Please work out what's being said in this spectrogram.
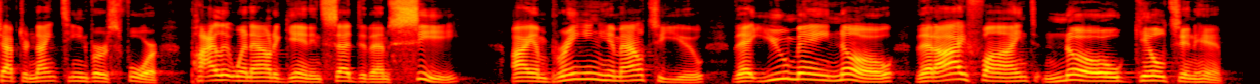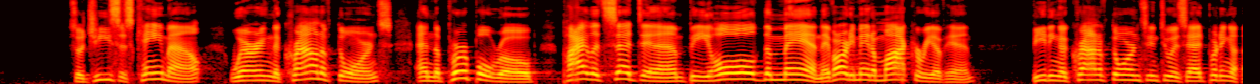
Chapter 19, verse 4. Pilate went out again and said to them, See, I am bringing him out to you that you may know that I find no guilt in him. So Jesus came out wearing the crown of thorns and the purple robe. Pilate said to them, Behold the man. They've already made a mockery of him, beating a crown of thorns into his head, putting a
